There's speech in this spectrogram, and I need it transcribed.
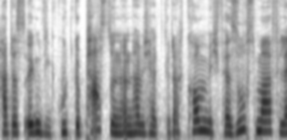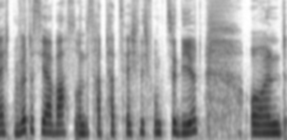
hat das irgendwie gut gepasst. Und dann habe ich halt gedacht, komm, ich versuch's mal, vielleicht wird es ja was. Und es hat tatsächlich funktioniert. Und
